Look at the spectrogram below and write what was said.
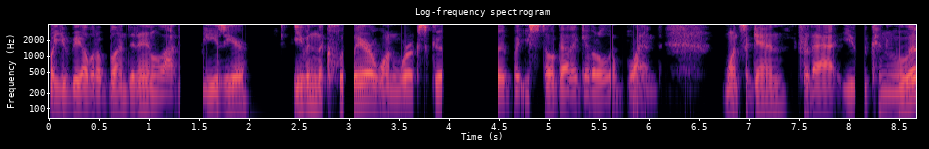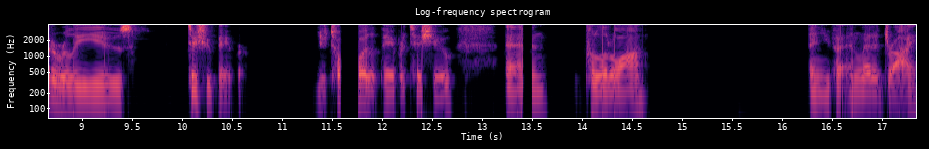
but you'll be able to blend it in a lot easier. Even the clear one works good, but you still got to give it a little blend. Once again, for that, you can literally use tissue paper, your toilet paper tissue, and put a little on, and you put and let it dry,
